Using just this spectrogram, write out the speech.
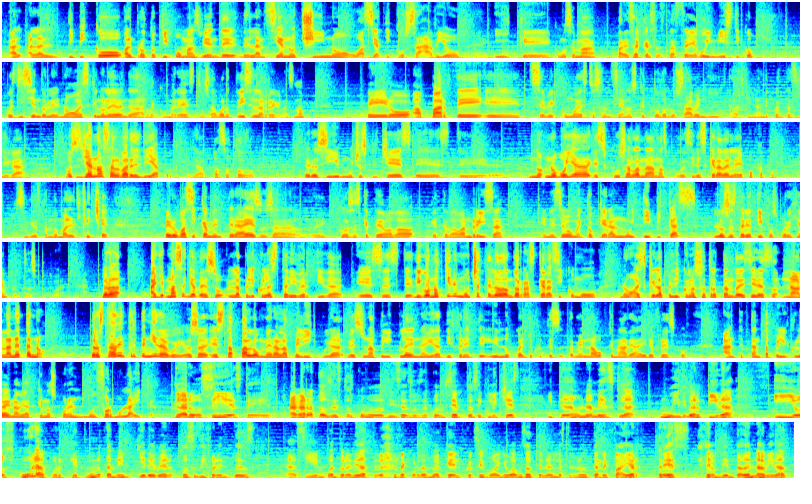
al, típico, al prototipo más bien del anciano chino o asiático sabio y que, ¿cómo se llama? Parece que hasta está y místico, pues diciéndole, no, es que no le deben de dar de comer esto, o sea, bueno, te dicen las reglas, ¿no? Pero aparte eh, se ve como estos ancianos que todo lo saben y al final de cuentas llega, pues ya no a salvar el día, porque pues, ya pasó todo, pero sí, muchos clichés, este no, no voy a excusarla nada más por decir es que era de la época porque sigue estando mal el cliché. Pero básicamente era eso, o sea, eh, cosas que te, que te daban risa en ese momento que eran muy típicas. Los estereotipos, por ejemplo. Entonces, pues bueno. Pero más allá de eso, la película está divertida. Es este. Digo, no tiene mucha tela dando a rascar así como. No, es que la película está tratando de decir esto. No, la neta no. Pero estaba entretenida, güey. O sea, está palomera la película. Es una película de Navidad diferente. Y lo cual yo creo que es también una bocanada de aire fresco ante tanta película de Navidad que nos ponen muy formulaica. Claro, sí, este. Agarra todos estos, como dices, o conceptos y clichés. Y te da una mezcla muy divertida y oscura. Porque uno también quiere ver cosas diferentes así en cuanto a Navidad. Recordando que el próximo año vamos a tener el estreno de Terrifier 3, ambientado en Navidad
